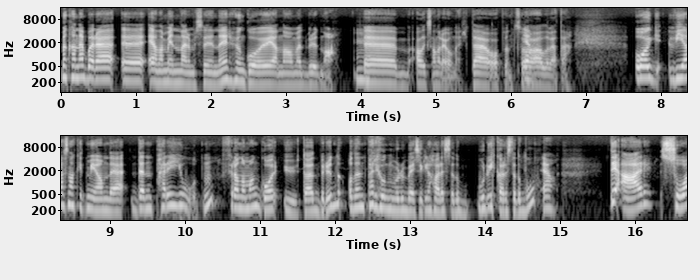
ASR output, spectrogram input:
Men kan jeg bare eh, En av mine nærmeste venninner, hun går jo gjennom et brudd nå. Eh, Alexandra Joner. Det er åpent, så Mm. Ja. alle vet det. Og vi har snakket mye om det. Den perioden fra når man går ut av et brudd, og den perioden hvor du, å, hvor du ikke har et sted å bo, Ja. det er så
